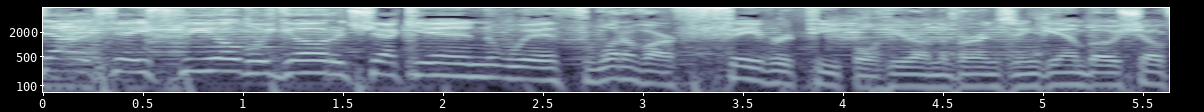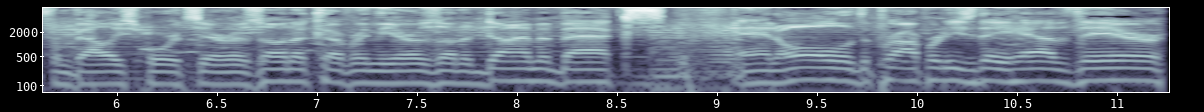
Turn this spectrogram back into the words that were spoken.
And down at Chase Field, we go to check in with one of our favorite people here on the Burns and Gambo show from Bally Sports Arizona, covering the Arizona Diamondbacks and all of the properties they have there.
